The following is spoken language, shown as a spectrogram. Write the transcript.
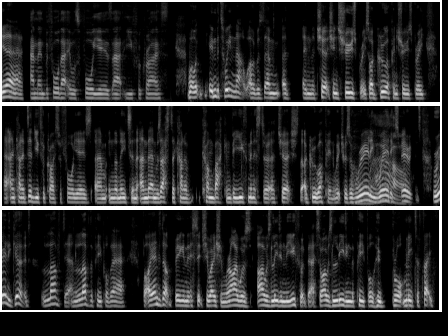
Yeah. And then before that, it was four years at Youth for Christ. Well, in between that, I was um, a, in the church in Shrewsbury. So I grew up in Shrewsbury uh, and kind of did Youth for Christ for four years um, in Nuneaton, and then was asked to kind of come back and be youth minister at a church that I grew up in, which was a oh, really wow. weird experience. Really good, loved it, and loved the people there. But I ended up being in this situation where I was I was leading the youth work there, so I was leading the people who brought me to faith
